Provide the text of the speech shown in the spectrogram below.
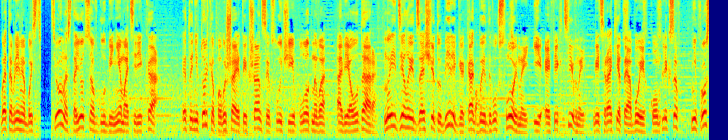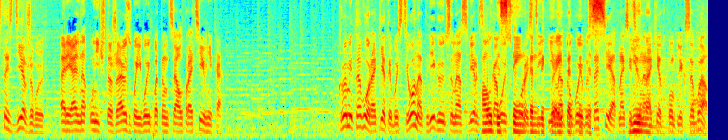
В это время бастион остается в глубине материка. Это не только повышает их шансы в случае плотного авиаудара, но и делает защиту берега как бы двухслойной и эффективной, ведь ракеты обоих комплексов не просто сдерживают, а реально уничтожают боевой потенциал противника. Кроме того, ракеты «Бастиона» двигаются на сверхзвуковой скорости и на другой высоте относительно ракет комплекса «Бал».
